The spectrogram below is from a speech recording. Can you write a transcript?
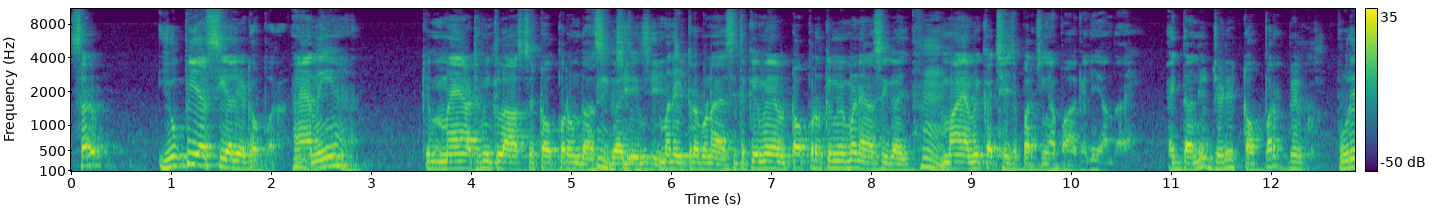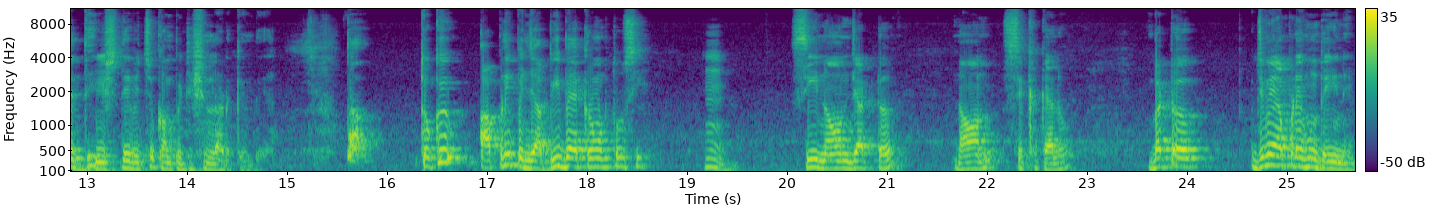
ਸਰ ਯੂਪੀਐਸਸੀ ਵਾਲੇ ਟੌਪਰ। ਐ ਨਹੀਂ ਹੈ ਕਿ ਮੈਂ 8ਵੀਂ ਕਲਾਸ 'ਚ ਟੌਪਰ ਹੁੰਦਾ ਸੀਗਾ ਜੀ। ਮਨੀਟਰ ਬਣਾਇਆ ਸੀ ਤੇ ਕਿਵੇਂ ਟੌਪਰ ਕਿਵੇਂ ਬਣਿਆ ਸੀਗਾ ਜੀ ਮੈਂ ਐਵੇਂ ਕੱਛੇ 'ਚ ਪਰਚੀਆਂ ਪਾ ਕੇ ਲਿਆਂਦਾ ਸੀ। ਐਦਾਂ ਨਹੀਂ ਜਿਹੜੇ ਟੌਪਰ ਬਿਲਕੁਲ। ਪੂਰੇ ਦੇਸ਼ ਦੇ ਵਿੱਚੋਂ ਕੰਪੀਟੀਸ਼ਨ ਲੜ ਕੇ ਹੁੰਦੇ ਆ। ਤਾਂ ਕਿਉਂਕਿ ਆਪਣੀ ਪੰਜਾਬੀ ਬੈਕਗ੍ਰਾਉਂਡ ਤੋਂ ਸੀ। ਹੂੰ। ਸੀ ਨਾਨ ਜੱਟ ਨਾਨ ਸਿੱਖ ਕਹਿ ਲਓ। ਬਟ ਜਿਵੇਂ ਆਪਣੇ ਹੁੰਦੇ ਹੀ ਨੇ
